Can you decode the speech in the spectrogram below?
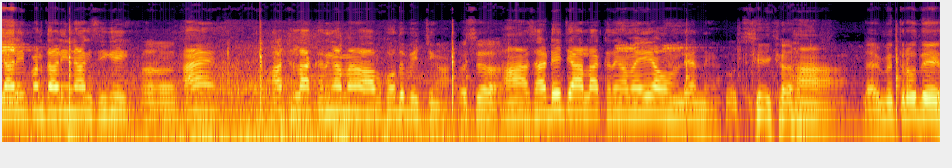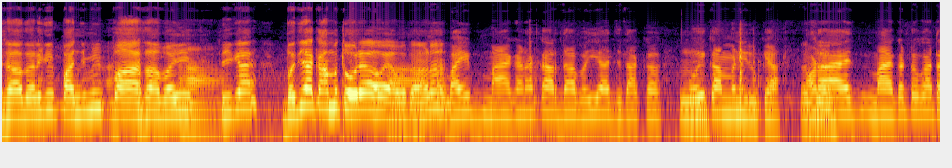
40 45 ਨਾਗ ਸੀਗੇ। ਹਾਂ। ਹੈ? 8 ਲੱਖ ਦੀਆਂ ਮੈਂ ਆਪ ਖੁਦ ਵੇਚੀਆਂ। ਅੱਛਾ। ਹਾਂ 4.5 ਲੱਖ ਦੀਆਂ ਮੈਂ ਇਹ ਆਉਣ ਲਿਆਂਦੀਆਂ। ਠੀਕ ਆ। ਹਾਂ। ਲੈ ਵੀ ਮਿੱਤਰੋ ਦੇਖ ਸਕਦੇ ਹੋ ਕਿ ਪੰਜਵੀਂ ਪਾਸ ਆ ਬਾਈ। ਹਾਂ। ਠੀਕ ਹੈ ਵਧੀਆ ਕੰਮ ਤੋਰਿਆ ਹੋਇਆ ਉਹਦਾ ਹਨਾ? ਬਾਈ ਮੈਂ ਕਹਣਾ ਕਰਦਾ ਬਈ ਅੱਜ ਤੱਕ ਕੋਈ ਕੰਮ ਨਹੀਂ ਰੁਕਿਆ। ਹੁਣ ਮੈਂ ਘੱਟੋ ਘੱਟ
